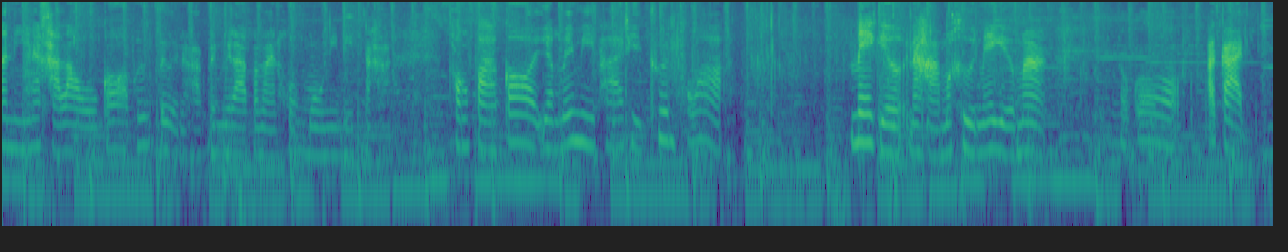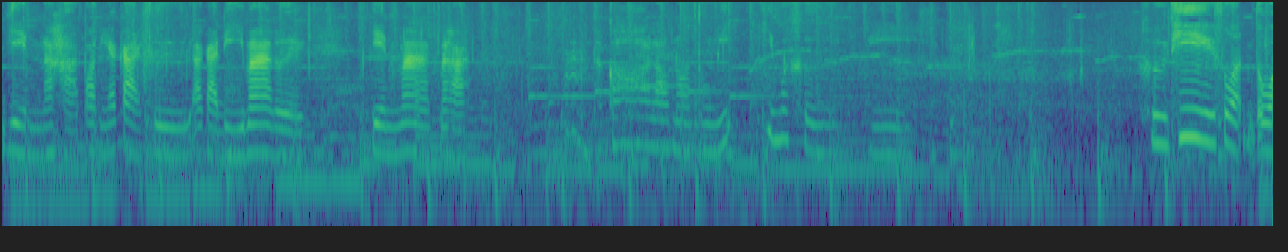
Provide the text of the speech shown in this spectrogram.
อนนี้นะคะเราก็เพิ่งตื่นนะคะ เป็นเวลาประมาณ6โมงนิดๆนะคะ ท้องฟ้าก็ยังไม่มีพระอาทิตย์ขึ้น เพราะว่าเมฆเยอะนะคะ เมื่อคืนเมฆเยอะมาก แล้วก็อากาศเย็นนะคะ ตอนนี้อากาศคืออากาศดีมากเลย เย็นมากนะคะ แล้วก็เรานอนตรงนี้ที่เมื่อคืนนี่คือที่ส่วนตัว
